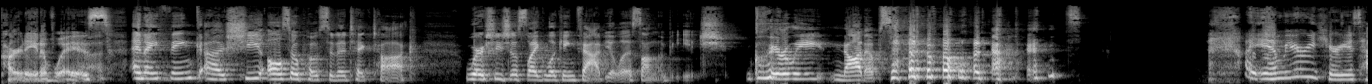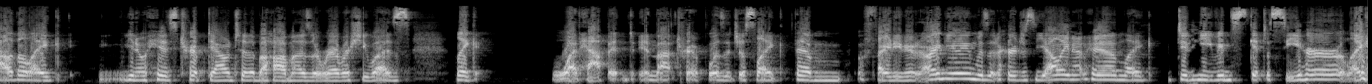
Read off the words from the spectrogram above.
parting of ways. Yeah. And I think uh, she also posted a TikTok where she's just like looking fabulous on the beach. Clearly not upset about what happened. I am very curious how the like, you know, his trip down to the Bahamas or wherever she was, like what happened in that trip. Was it just like them fighting and arguing? Was it her just yelling at him? Like, did he even get to see her? Like,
